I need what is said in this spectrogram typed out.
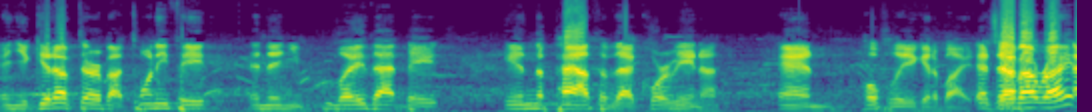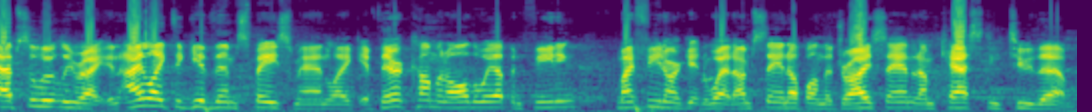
and you get up there about 20 feet and then you lay that bait in the path of that corvina and hopefully you get a bite. Is that ab- about right? Absolutely right. And I like to give them space, man. Like if they're coming all the way up and feeding, my feet aren't getting wet. I'm staying up on the dry sand and I'm casting to them.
